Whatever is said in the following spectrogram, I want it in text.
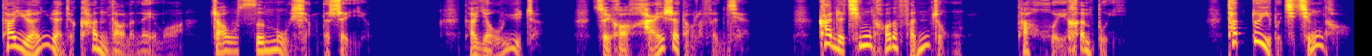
他远远就看到了那抹朝思暮想的身影。他犹豫着，最后还是到了坟前，看着青桃的坟冢，他悔恨不已。他对不起青桃，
